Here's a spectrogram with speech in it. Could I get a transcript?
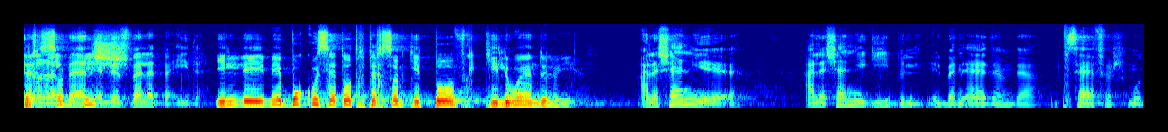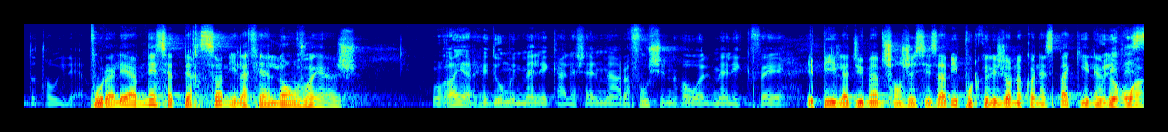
personne riche, il aimait beaucoup cette autre personne qui est pauvre, qui est loin de lui. Pour aller amener cette personne, il a fait un long voyage. Et puis il a dû même changer ses habits pour que les gens ne connaissent pas qu'il est le roi.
